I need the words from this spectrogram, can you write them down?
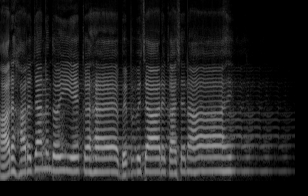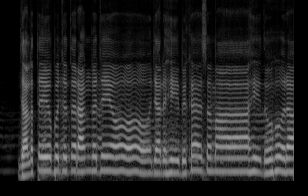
ਹਰ ਹਰ ਜਨ ਦੋਈ ਏਕ ਹੈ ਬਿਬ ਵਿਚਾਰ ਕਛ ਨਾਹਿ ਜਲ ਤੇ ਉਪਜਤ ਰੰਗ ਜਿਉ, ਜਲ ਹੀ ਬਿਖੈ ਸਮਾਹਿ ਦੋਹਰਾ।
